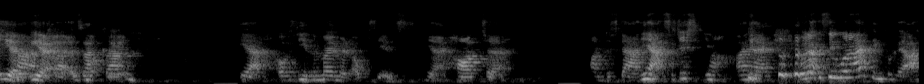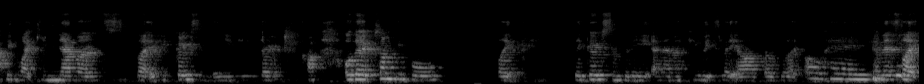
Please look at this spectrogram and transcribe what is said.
Yeah, yeah, like, exactly. yeah. Obviously, in the moment, obviously, it's you know hard to understand. Yeah. So just yeah, I know. when I, see, when I think of it, I think like you never like if you go something, you, you don't. Come. Although some people like they go somebody and then a few weeks later they'll be like, oh hey, and it's like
